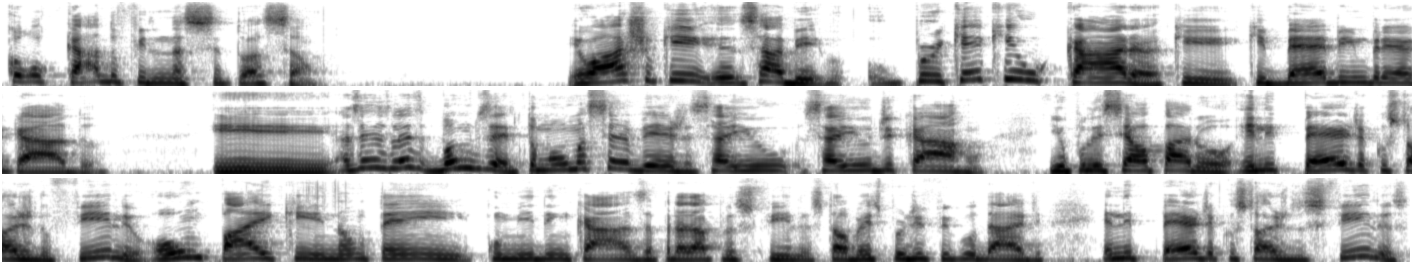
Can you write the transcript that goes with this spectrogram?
colocado o filho nessa situação. Eu acho que, sabe, por que, que o cara que, que bebe embriagado e, às vezes, vamos dizer, ele tomou uma cerveja, saiu, saiu de carro, e o policial parou, ele perde a custódia do filho, ou um pai que não tem comida em casa para dar para os filhos, talvez por dificuldade, ele perde a custódia dos filhos,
